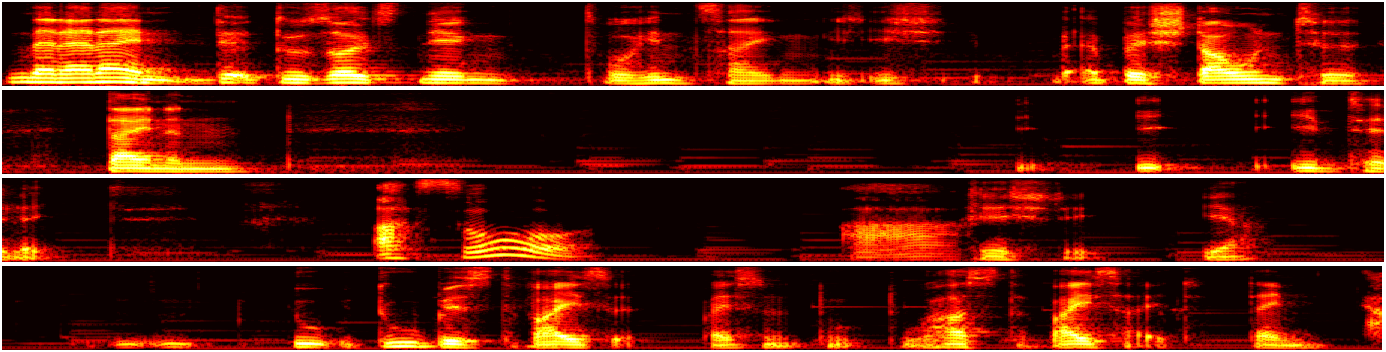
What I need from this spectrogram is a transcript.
Nein, nein, nein. Du, du sollst nirgendwo hin zeigen. Ich, ich bestaunte deinen Intellekt. Ach so. Ah, Richtig. Ja. Du, du bist weise. Weißt du, du, du hast Weisheit. Dein, Ja.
